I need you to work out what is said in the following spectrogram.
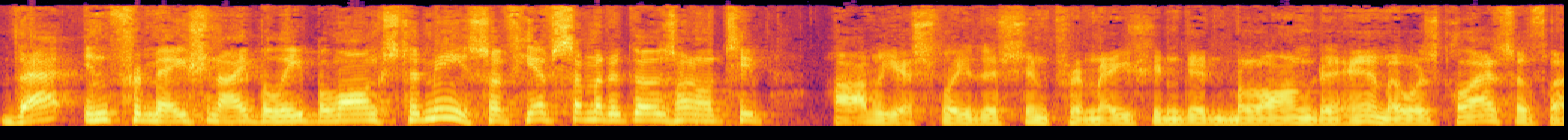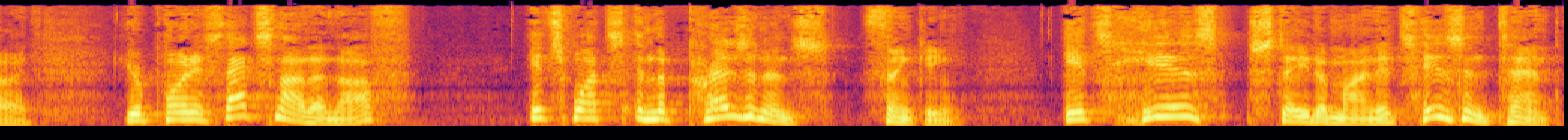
that information, I believe, belongs to me. So if you have someone who goes on on TV, obviously this information didn't belong to him. It was classified. Your point is that's not enough. It's what's in the president's thinking. It's his state of mind. It's his intent.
